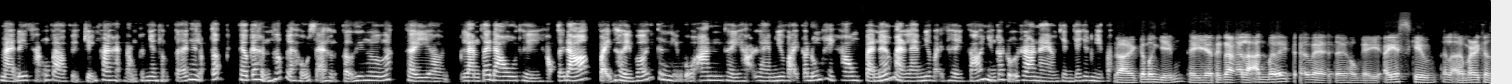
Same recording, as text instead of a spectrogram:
mà đi thẳng vào việc triển khai hoạt động kinh doanh thực tế ngay lập tức, theo cái hình thức là hữu xạ tự thiên hương á. Thì ờ, làm tới đâu thì học tới đó. Vậy thì với kinh nghiệm của anh thì họ làm như vậy có đúng hay không? Và nếu mà làm như vậy thì có những cái rủi ro nào dành cho doanh nghiệp ạ? Rồi, cảm ơn Diễm. Thì ờ, thực ra là anh mới trở về từ hội nghị ASQ tức là American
